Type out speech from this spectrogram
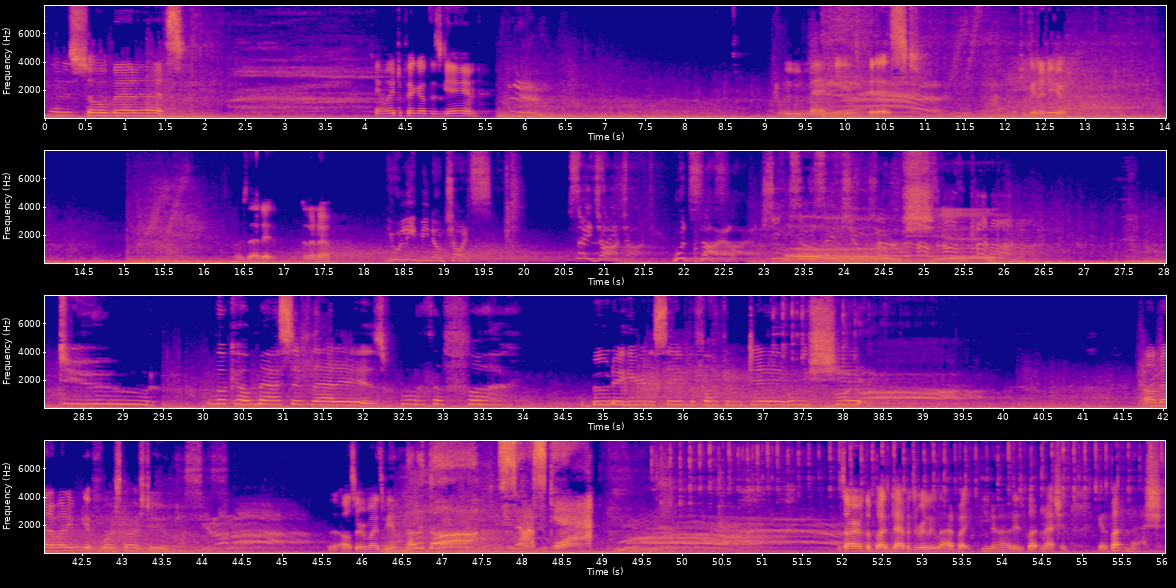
That is so badass. Can't wait to pick up this game. Ooh, man, he is pissed. What you gonna do? Was that it? I don't know. You leave me no choice. Sage Art, Wood Style, Shinsu oh. Senju Veritable Thousand Arm Cannon. Dude, look how massive that is. What the fuck? Buddha here to save the fucking day. Holy shit. Oh man, I might even get four stars too. It also reminds me of Naruto Sasuke. I'm sorry if the button tapping's really loud, but you know how it is button mashing. You gotta button mash.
